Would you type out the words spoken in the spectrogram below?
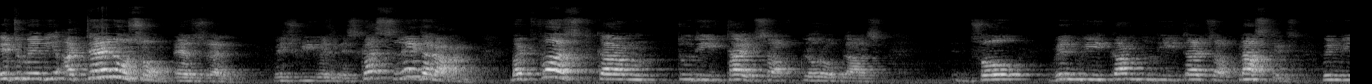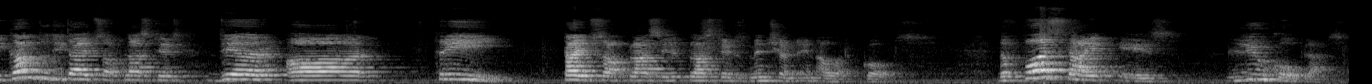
It may be a tenosome as well, which we will discuss later on. But first come to the types of chloroplast. So when we come to the types of plastids, when we come to the types of plastids, there are three types of plastids mentioned in our course. The first type is leucoplast.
